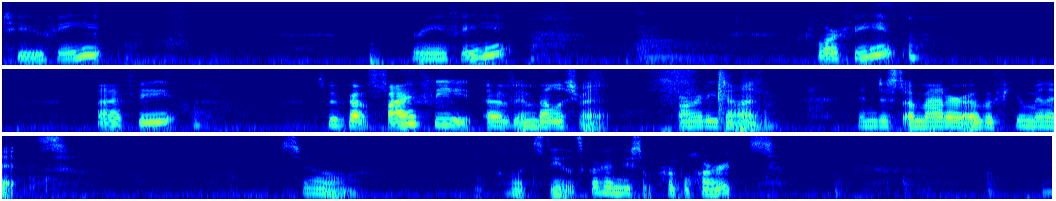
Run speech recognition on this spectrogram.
Two feet. Three feet. Four feet. Five feet. So we've got five feet of embellishment already done in just a matter of a few minutes. So let's see, let's go ahead and do some purple hearts. Yeah.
